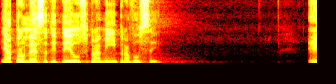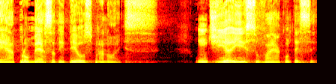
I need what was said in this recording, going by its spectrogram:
é a promessa de Deus para mim e para você. É a promessa de Deus para nós. Um dia isso vai acontecer.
